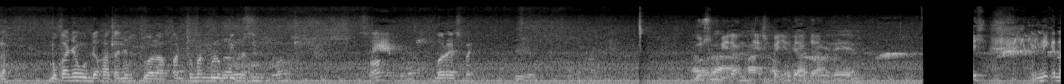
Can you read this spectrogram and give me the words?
Lah, bukannya udah katanya 28 cuman belum dikasih. Oh, baru SP. Gue 9 SP-nya udah ada. Ini kenapa?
